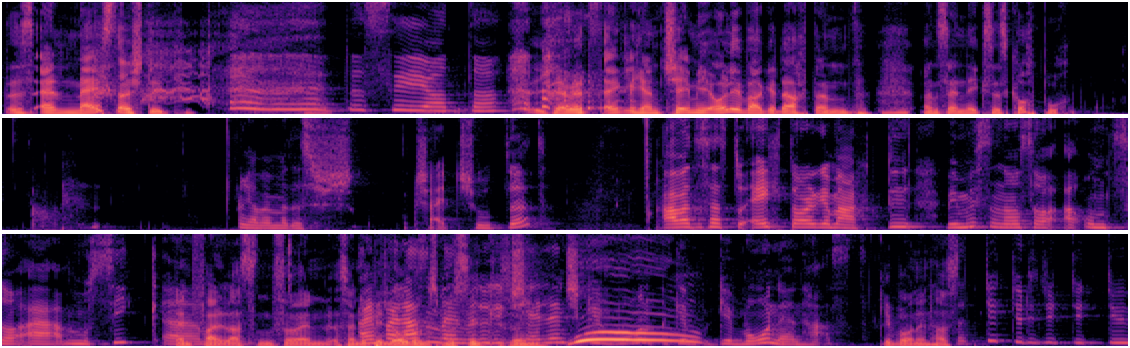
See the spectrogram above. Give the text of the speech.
Das ist ein Meisterstück. Das Seeotter. Ich habe jetzt eigentlich an Jamie Oliver gedacht, an, an sein nächstes Kochbuch. Ja, wenn man das gescheit shootet. Aber das hast du echt toll gemacht. wir müssen noch so, uh, uns so uh, Musik ähm, einfallen lassen, so, ein, so eine Belohnungsmusik. Lassen, wenn, wenn du die Challenge gewon, ge, gewonnen hast. Gewonnen hast. So, du, du, du,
